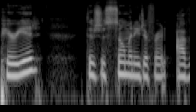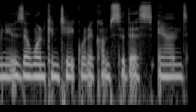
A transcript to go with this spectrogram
period. There's just so many different avenues that one can take when it comes to this. And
